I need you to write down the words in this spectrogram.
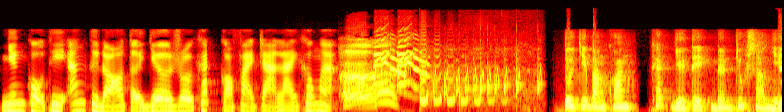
nhưng cổ thì ăn từ đó tới giờ rồi khách có phải trả lại không ạ? Tôi chỉ băn khoăn, khách dự tiệc nên chút sao nhỉ?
